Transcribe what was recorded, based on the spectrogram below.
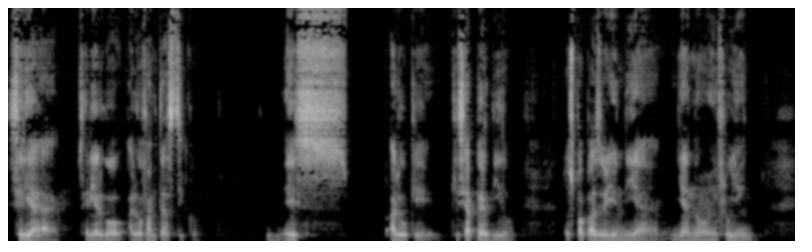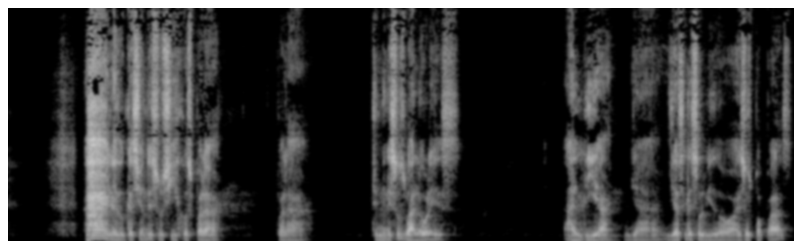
Sería, sería algo, algo fantástico. Es algo que, que se ha perdido. Los papás de hoy en día ya no influyen en la educación de sus hijos para, para tener esos valores al día. Ya, ya se les olvidó a esos papás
